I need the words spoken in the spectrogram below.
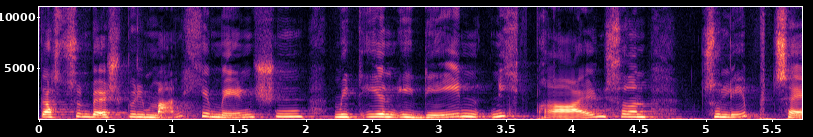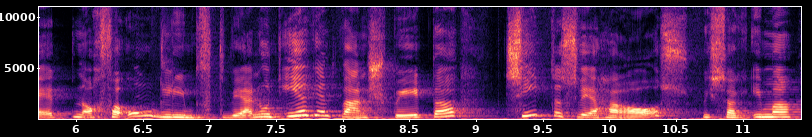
dass zum Beispiel manche Menschen mit ihren Ideen nicht prahlen, sondern zu Lebzeiten auch verunglimpft werden und irgendwann später zieht das wer heraus, ich sage immer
